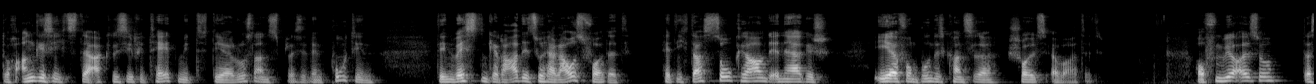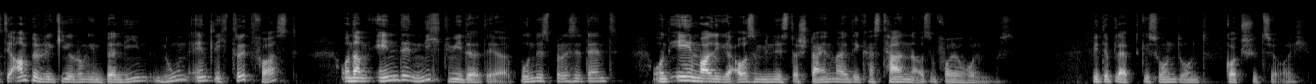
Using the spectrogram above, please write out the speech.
Doch angesichts der Aggressivität, mit der Russlands Präsident Putin den Westen geradezu herausfordert, hätte ich das so klar und energisch eher vom Bundeskanzler Scholz erwartet. Hoffen wir also, dass die Ampelregierung in Berlin nun endlich Tritt fasst und am Ende nicht wieder der Bundespräsident und ehemalige Außenminister Steinmeier die Kastanen aus dem Feuer holen muss. Bitte bleibt gesund und Gott schütze euch.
